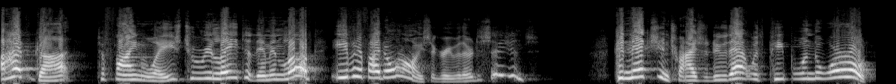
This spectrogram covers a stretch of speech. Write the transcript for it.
I've got to find ways to relate to them in love, even if I don't always agree with their decisions. Connection tries to do that with people in the world.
